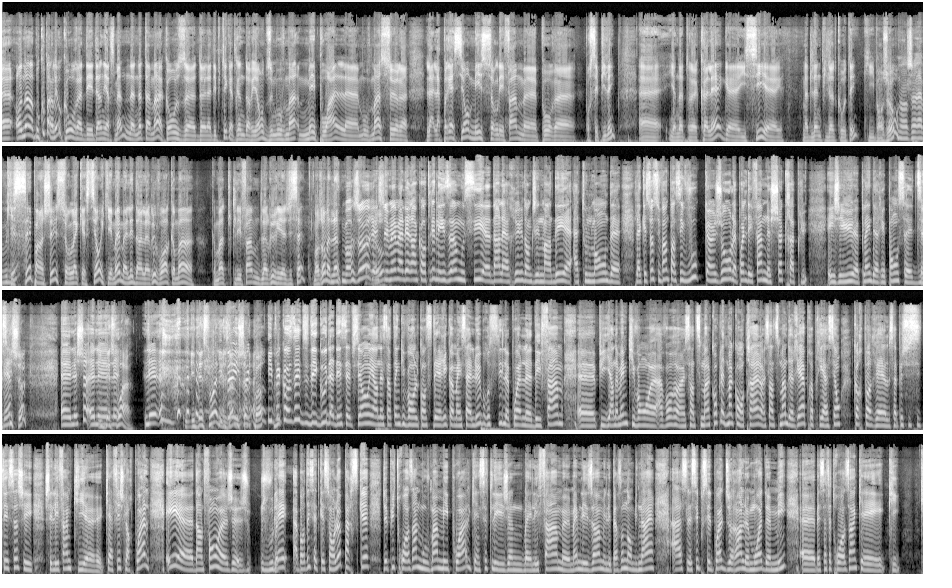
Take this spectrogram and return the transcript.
Euh, on a beaucoup parlé au cours des dernières semaines, notamment à cause de la députée Catherine Dorion du mouvement Mes poils, euh, mouvement sur euh, la, la, pression mise sur les femmes euh, pour pour s'épiler. Il y a notre collègue ici. Madeleine Pilote-Côté, qui, bonjour. Bonjour à vous Qui s'est penchée sur la question et qui est même allée dans la rue voir comment comment toutes les femmes de la rue réagissaient? Bonjour Madeleine. Bonjour, je suis même allée rencontrer les hommes aussi euh, dans la rue, donc j'ai demandé euh, à, tout le monde euh, la question suivante, pensez-vous qu'un jour le poil des femmes ne choquera plus? Et j'ai eu plein de réponses diverses. Est-ce qu'il choque? Le, cho le, Il déçoit. Le... il déçoit les hommes, il choque pas. Il peut causer du dégoût, de la déception. Il y en a certains qui vont le considérer comme insalubre aussi, le poil des femmes. Euh, puis il y en a même qui vont euh, avoir un sentiment complètement contraire, un sentiment de réappropriation corporelle. Ça peut susciter ça chez chez les femmes qui, euh, qui affichent leur poil. Et euh, dans le fond, je, je je voulais aborder cette question-là parce que depuis trois ans, le mouvement Mes poils, qui incite les jeunes, ben, les femmes, euh, même les hommes et les personnes non binaires à se laisser pousser le poil durant le mois de mai, euh, ben, ça fait trois ans qu'il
